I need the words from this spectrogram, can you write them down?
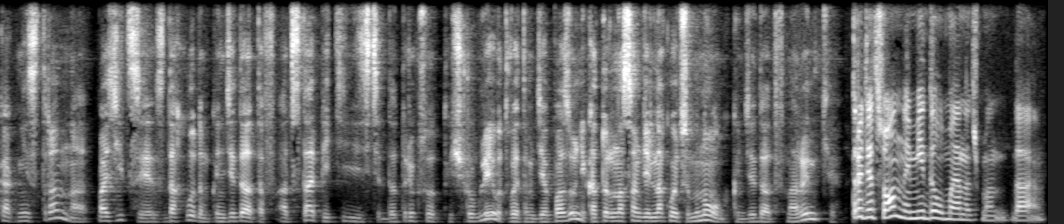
как ни странно, позиции с доходом кандидатов от 150 до 300 тысяч рублей вот в этом диапазоне, который на самом деле находится много кандидатов на рынке. Традиционный middle management, да.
